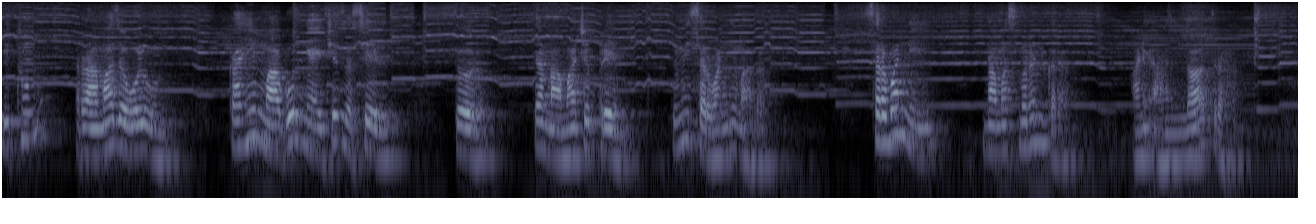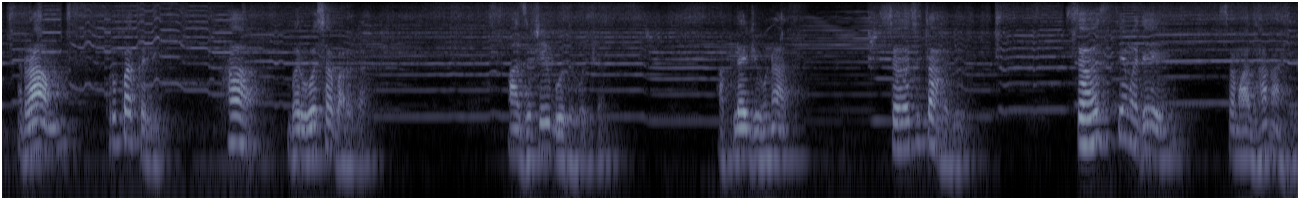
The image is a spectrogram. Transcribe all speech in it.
इथून रामाजवळून काही मागून न्यायचेच असेल तर त्या नामाचे प्रेम तुम्ही सर्वांनी मागा. सर्वांनी नामस्मरण करा आणि आनंदात राहा. राम कृपा करी. हा भरवसा बाळगा. आजचे बोधवचन आपल्या जीवनात सहजता हवी. सहजतेमध्ये समाधान आहे.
